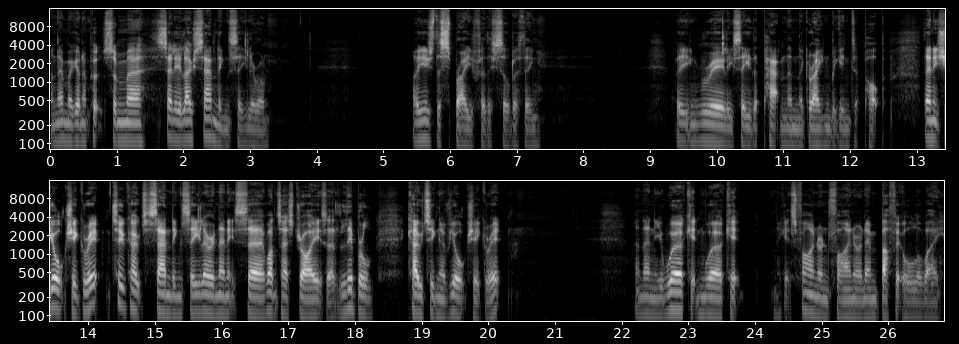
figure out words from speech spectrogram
And then we're going to put some uh, cellulose sanding sealer on. I use the spray for this sort of thing. But you can really see the pattern and the grain begin to pop. Then it's Yorkshire grit, two coats of sanding sealer, and then it's uh, once that's dry, it's a liberal coating of Yorkshire grit. And then you work it and work it, and it gets finer and finer, and then buff it all the way.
